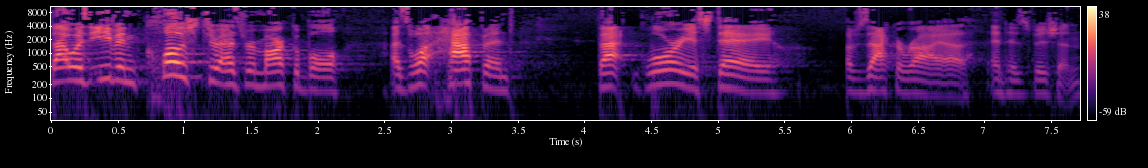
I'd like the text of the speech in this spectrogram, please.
that was even close to as remarkable as what happened that glorious day of Zechariah and his vision.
